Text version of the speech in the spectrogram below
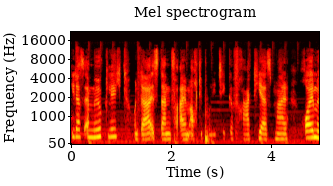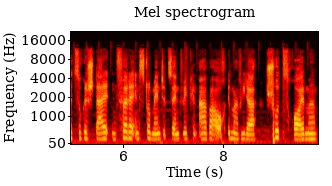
die das ermöglicht. Und da ist dann vor allem auch die Politik gefragt, hier erstmal Räume zu gestalten, Förderinstrumente zu entwickeln, aber auch immer wieder Schutzräume.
